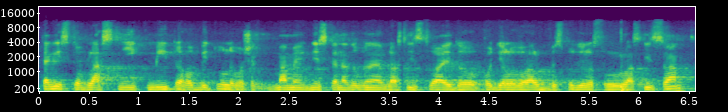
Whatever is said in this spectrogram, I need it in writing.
takisto vlastníkmi toho bytu, lebo však máme dneska nadobudné vlastníctvo aj do podielového alebo bezpodielového vlastníctva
